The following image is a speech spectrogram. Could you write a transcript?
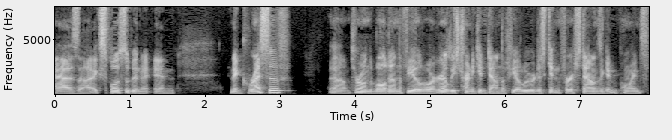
as uh, explosive and, and, and aggressive um, throwing the ball down the field, or at least trying to get down the field. We were just getting first downs and getting points.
